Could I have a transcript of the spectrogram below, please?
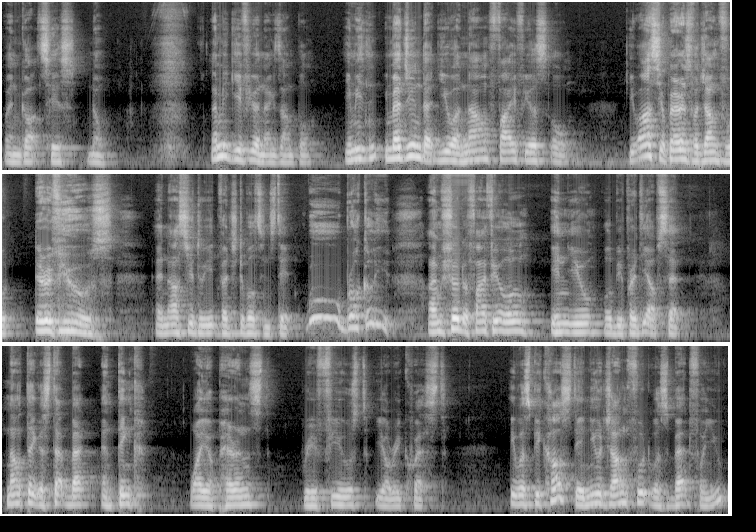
when God says no. Let me give you an example. Imagine that you are now five years old you ask your parents for junk food, they refuse and ask you to eat vegetables instead. Ooh, broccoli! I'm sure the five year old in you will be pretty upset. Now take a step back and think why your parents refused your request. It was because they knew junk food was bad for you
